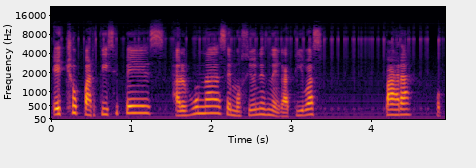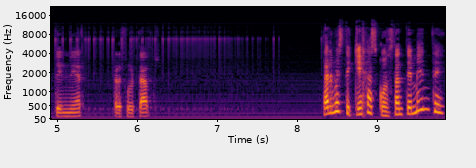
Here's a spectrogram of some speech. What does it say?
hecho partícipes algunas emociones negativas para obtener resultados. Tal vez te quejas constantemente,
